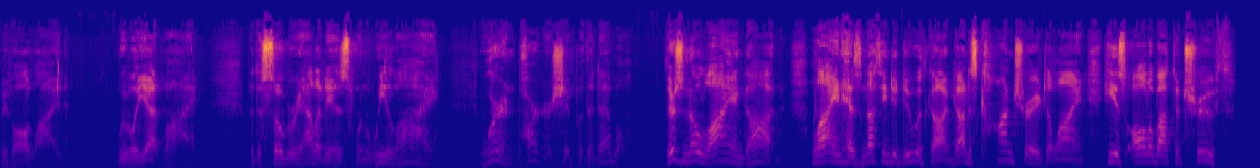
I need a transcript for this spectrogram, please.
We've all lied. We will yet lie. But the sober reality is when we lie, we're in partnership with the devil. There's no lie in God. Lying has nothing to do with God. God is contrary to lying, He is all about the truth.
